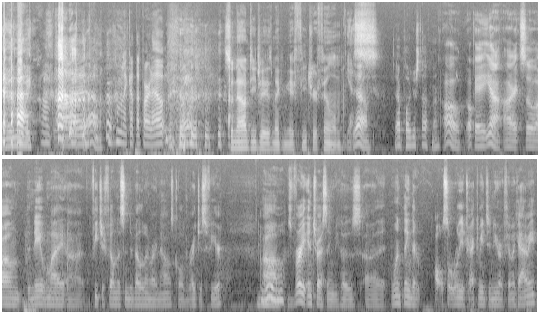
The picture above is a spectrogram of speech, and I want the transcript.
Name of the movie. Oh god. Yeah. I'm gonna cut that part out. so now DJ is making a feature film. Yes. Yeah, plug your stuff, man. Oh, okay, yeah. All right. So, um, the name of my uh, feature film that's in development right now is called Righteous Fear. Um, it's very interesting because uh, one thing that also really attracted me to New York Film Academy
